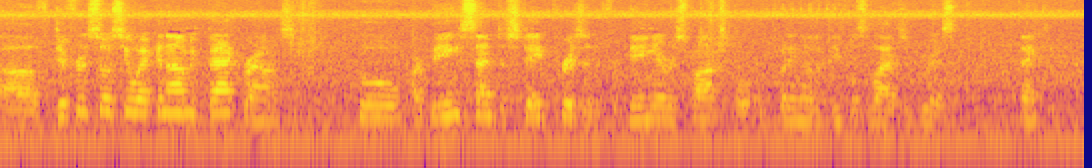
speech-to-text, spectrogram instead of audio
of different socioeconomic backgrounds who are being sent to state prison for being irresponsible and putting other people's lives at risk. Thank you.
